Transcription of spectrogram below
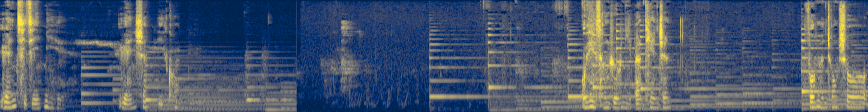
缘起即灭，缘生已空。我也曾如你般天真。佛门中说，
